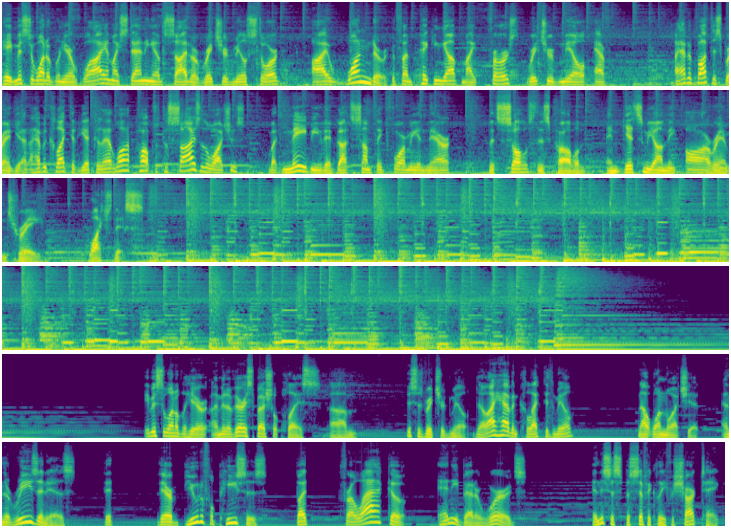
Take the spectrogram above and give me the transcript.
Hey, Mr. Wonderful here. Why am I standing outside a Richard Mille store? I wonder if I'm picking up my first Richard Mille ever. I haven't bought this brand yet. I haven't collected it yet because I have a lot of problems with the size of the watches. But maybe they've got something for me in there that solves this problem and gets me on the RM trade. Watch this. Mr. Wonderful here. I'm in a very special place. Um, this is Richard Mille. Now, I haven't collected Mille, not one watch yet. And the reason is that they're beautiful pieces, but for lack of any better words, and this is specifically for Shark Tank,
